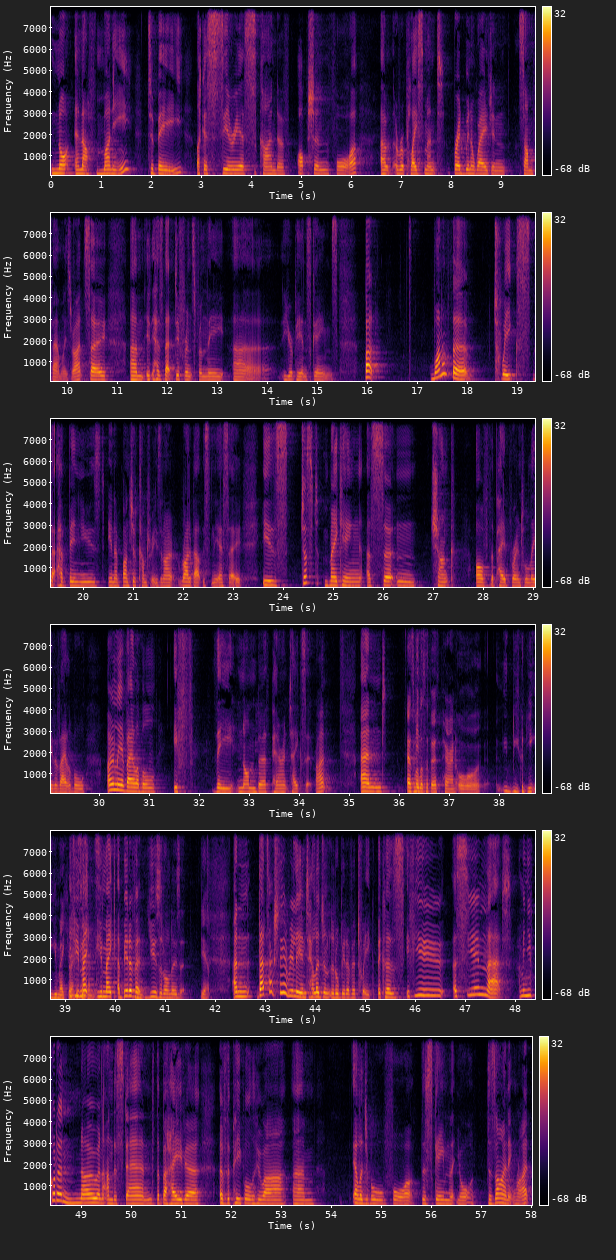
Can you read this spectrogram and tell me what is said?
not enough money to be like a serious kind of option for a, a replacement breadwinner wage in some families, right? So um, it has that difference from the uh, European schemes. But one of the tweaks that have been used in a bunch of countries, and I write about this in the essay, is just making a certain chunk of the paid parental leave available, only available if the non birth parent takes it, right? And as well as the birth parent or you could you, make your if own you decisions. make you make a bit of it, mm. use it or lose it. yeah. And that's actually a really intelligent little bit of a tweak because if you assume that, I mean, you've got to know and understand the behaviour of the people who are um, eligible for the scheme that you're designing, right?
